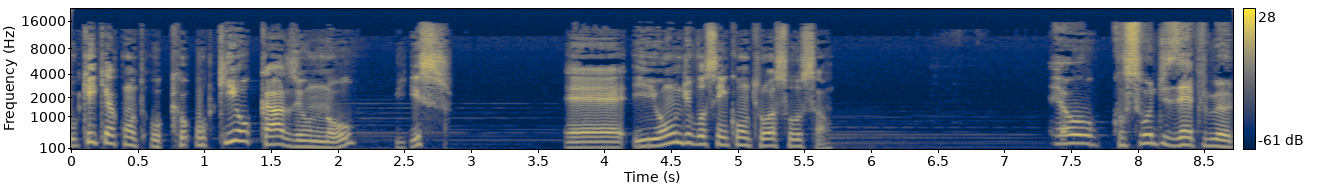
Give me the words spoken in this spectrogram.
o, que que o, o que ocasionou isso? É, e onde você encontrou a solução? Eu costumo dizer pro meu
